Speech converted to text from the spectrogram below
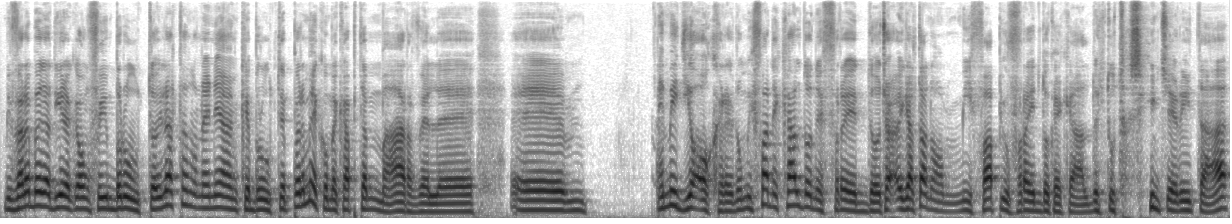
Mi verrebbe da dire che è un film brutto, in realtà non è neanche brutto. E per me, come Captain Marvel, è, è, è, mediocre, non mi fa né caldo né freddo. Cioè, in realtà, no, mi fa più freddo che caldo, in tutta sincerità.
